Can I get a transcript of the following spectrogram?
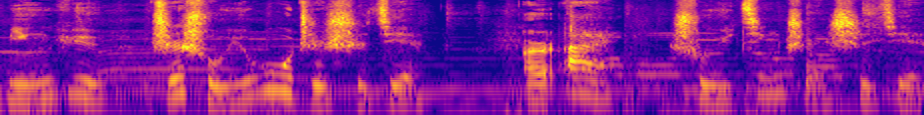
名誉只属于物质世界，而爱属于精神世界。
